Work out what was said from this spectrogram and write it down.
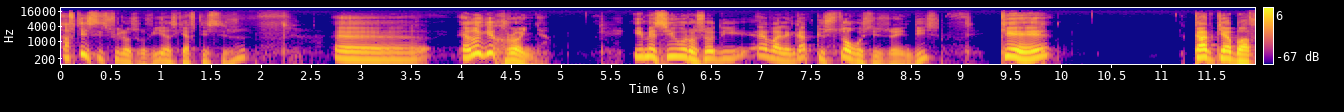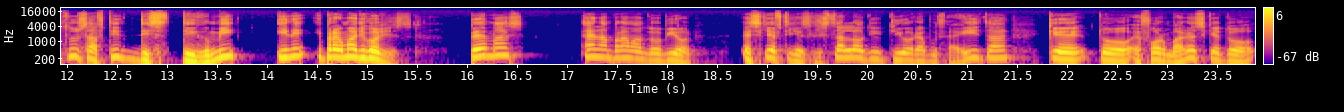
αυτής της φιλοσοφίας και αυτής της ε, εδώ και χρόνια. Είμαι σίγουρος ότι έβαλε κάποιους στόχους στη ζωή της και κάποιοι από αυτούς αυτή τη στιγμή είναι η πραγματικότητα. Πέ μας ένα πράγμα το οποίο σκέφτηκες Χριστάλλα ότι τι ώρα που θα ήταν και το εφόρμαρες και το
